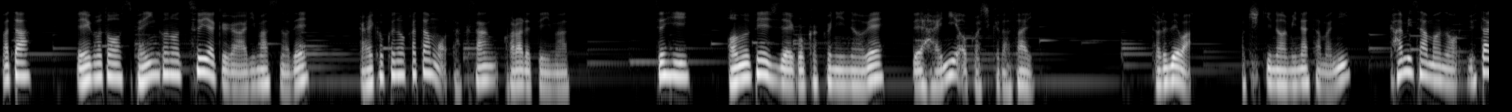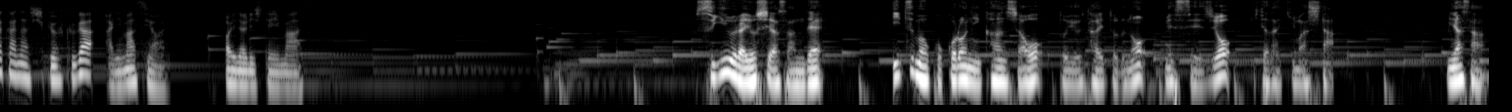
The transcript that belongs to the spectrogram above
また英語とスペイン語の通訳がありますので外国の方もたくさん来られています。ぜひホームページでご確認の上礼拝にお越しください。それではお聞きの皆様に神様の豊かな祝福がありますようにお祈りしています。杉浦義也さんで「いつも心に感謝を」というタイトルのメッセージをいただきました。皆さん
